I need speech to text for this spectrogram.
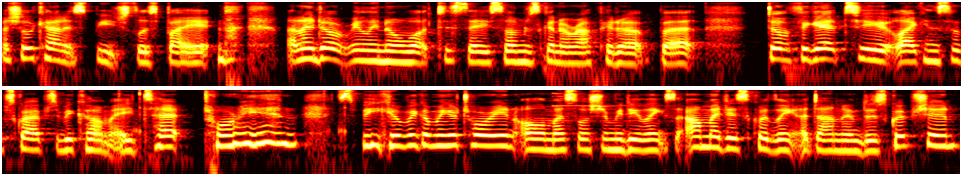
actually kind of speechless by it, and I don't really know what to say, so I'm just gonna wrap it up. But don't forget to like and subscribe to become a Taurian. Speaker becoming a Taurian, all of my social media links and my Discord link are down in the description.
